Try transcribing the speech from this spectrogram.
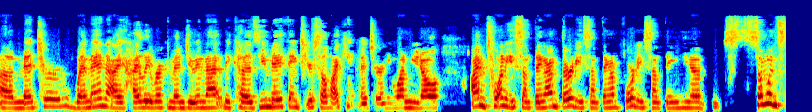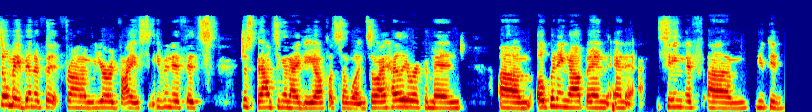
uh, mentor women, I highly recommend doing that because you may think to yourself, I can't mentor anyone. You know, I'm 20 something, I'm 30 something, I'm 40 something, you know, someone still may benefit from your advice, even if it's just bouncing an idea off of someone. So I highly recommend um, opening up and, and seeing if um, you could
